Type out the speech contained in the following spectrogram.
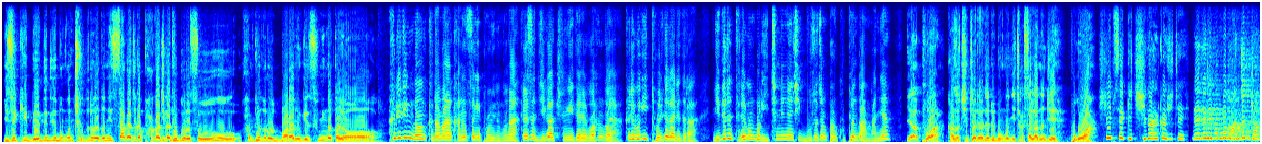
이 새끼 내들이 본건 쳐들어가더니 싸가지가 바가지가 돼버렸어 한편으로 말하는 게 스님 같다 야 크리링 넌 그나마 가능성이 보이는구나. 그래서 네가 주의 되려고 한 거야. 그리고 이 돌대가리들아. 니들은 드래곤볼 2000년식 무소정판 9편도 안 봤냐? 야 푸알 가서 진짜 레드리본군이 작살났는지 보고 와 씹새끼 지가 할 것이지. 본건 완전 졌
